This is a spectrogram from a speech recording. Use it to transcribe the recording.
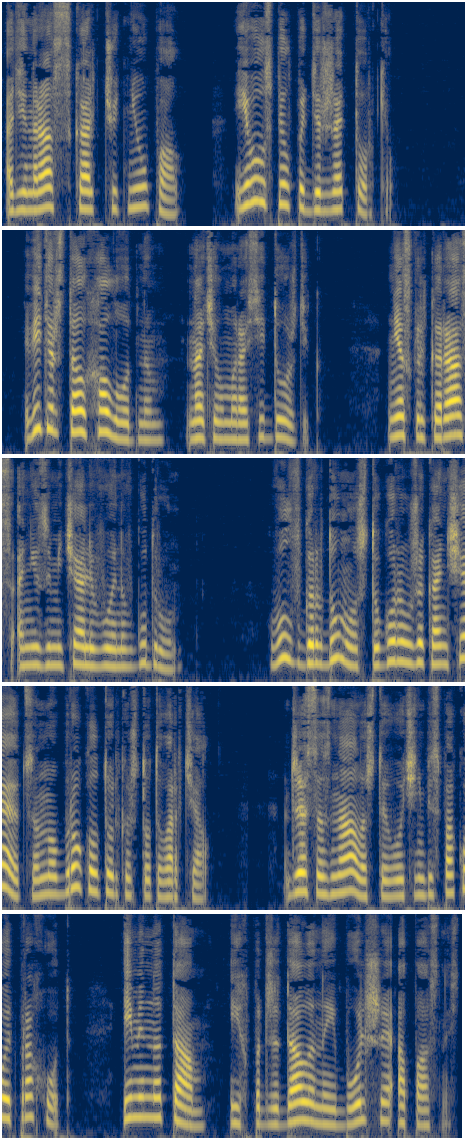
Один раз скальп чуть не упал. Его успел поддержать Торкел. Ветер стал холодным, начал моросить дождик. Несколько раз они замечали воинов Гудрун. Вулфгар думал, что горы уже кончаются, но Брокл только что-то ворчал. Джесса знала, что его очень беспокоит проход. Именно там их поджидала наибольшая опасность.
